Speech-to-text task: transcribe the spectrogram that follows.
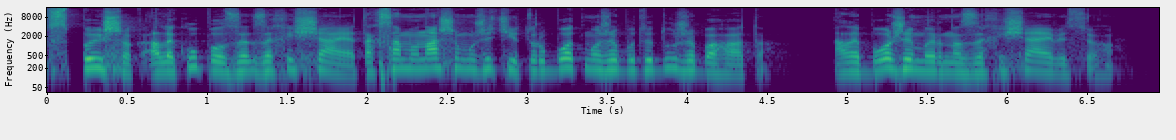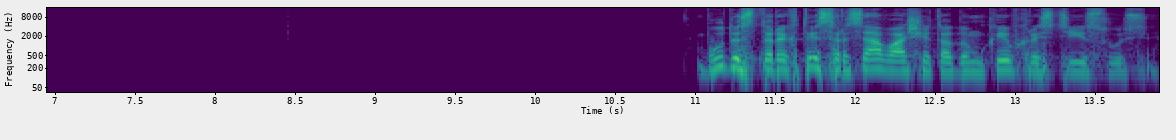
спишок, але купол захищає. Так само в нашому житті турбот може бути дуже багато, але Божий мир нас захищає від цього. Буде стерегти серця ваші та думки в Христі Ісусі.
